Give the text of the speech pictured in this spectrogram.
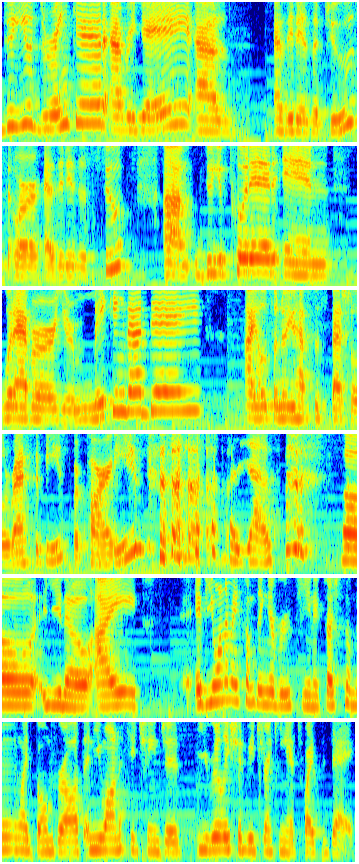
do you drink it every day as as it is a juice or as it is a soup? Um, do you put it in whatever you're making that day? I also know you have some special recipes for parties. yes. So, you know, I if you want to make something a routine, especially something like bone broth, and you want to see changes, you really should be drinking it twice a day.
